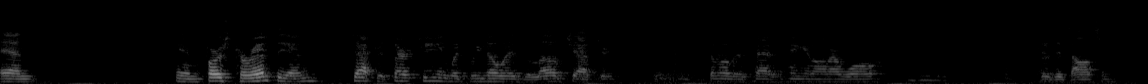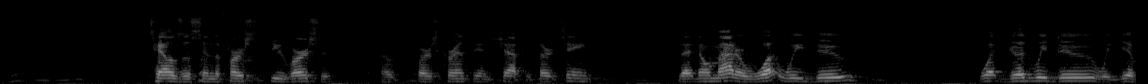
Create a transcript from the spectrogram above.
And in 1 Corinthians chapter 13, which we know is the love chapter, some of us have it hanging on our wall mm-hmm. because it's awesome. Tells us in the first few verses of 1 Corinthians chapter 13 that no matter what we do, what good we do, we give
